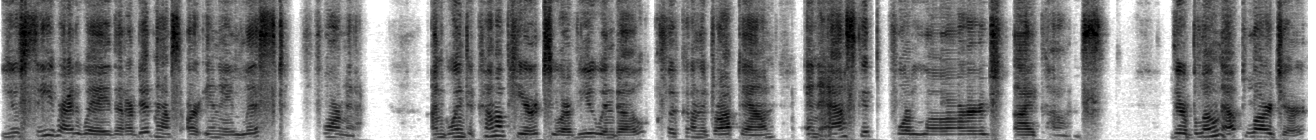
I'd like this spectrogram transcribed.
You see right away that our bitmaps are in a list format. I'm going to come up here to our view window, click on the drop down, and ask it for large icons. They're blown up larger.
